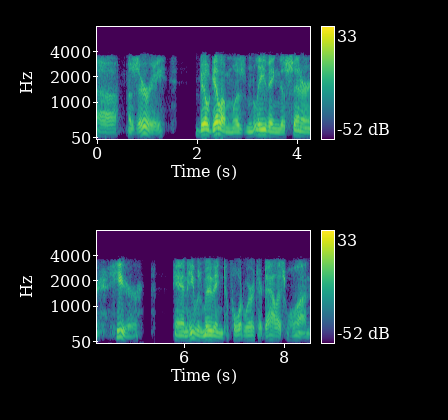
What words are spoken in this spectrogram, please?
uh, Missouri. Bill Gillham was leaving the center here, and he was moving to Fort Worth or Dallas one.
